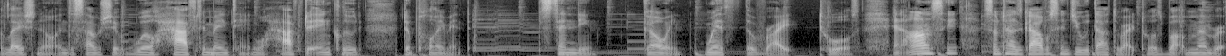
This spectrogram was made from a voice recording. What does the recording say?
relational, and discipleship will have to maintain, will have to include deployment, sending, going with the right tools. And honestly, sometimes God will send you without the right tools, but remember,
